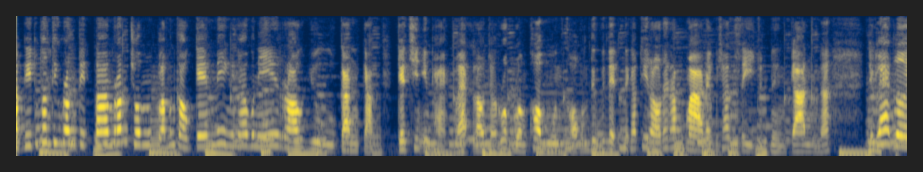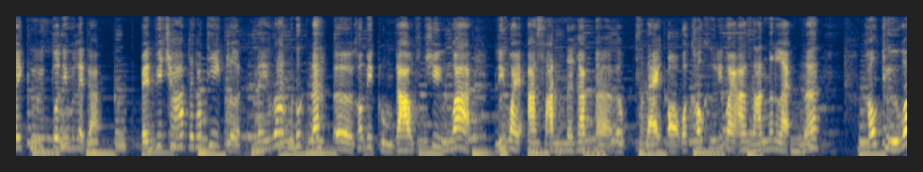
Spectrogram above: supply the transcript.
วัสดีทุกท่านที่กำลังติดตามรับชมกลับมันเก่าเกมมิ่งนะครับ วันนี้เราอยู่กันกับ Genshin Impact และเราจะรวบรวมข้อมูลของ d i v i d e n d นะครับที่เราได้รับมาในเวอร์ชัน 4.1 กันนะ อย่างแรกเลยคือตัว n i v i l e t อะเป็นวิชาร์ปนะครับที่เกิดในร่างมนุษย์นะ เออเขามีกลุ่มดาวที่ชื่อว่าลิไวอาซันนะครับ เออแสดงออกว่าเขาคือลิไวอาซันนั่นแหละนะ เขาถือว่า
